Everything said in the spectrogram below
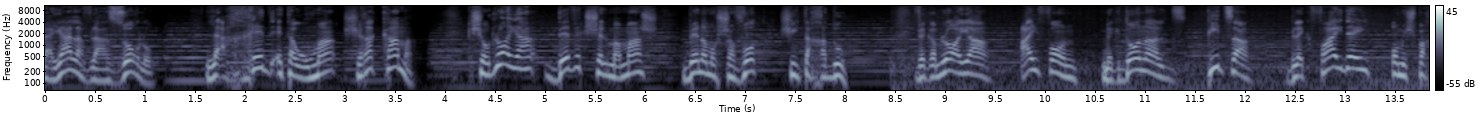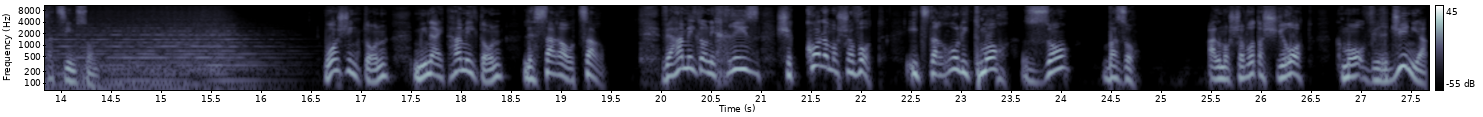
והיה עליו לעזור לו לאחד את האומה שרק קמה, כשעוד לא היה דבק של ממש בין המושבות שהתאחדו, וגם לא היה אייפון, מקדונלדס, פיצה, בלק פריידיי או משפחת סימפסון. וושינגטון מינה את המילטון לשר האוצר, והמילטון הכריז שכל המושבות יצטרכו לתמוך זו בזו. על מושבות עשירות, כמו וירג'יניה,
